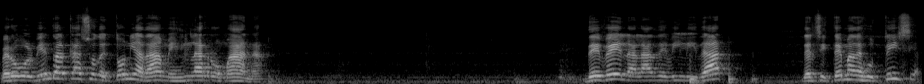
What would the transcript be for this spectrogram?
Pero volviendo al caso de Tony Adames en La Romana, devela la debilidad del sistema de justicia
